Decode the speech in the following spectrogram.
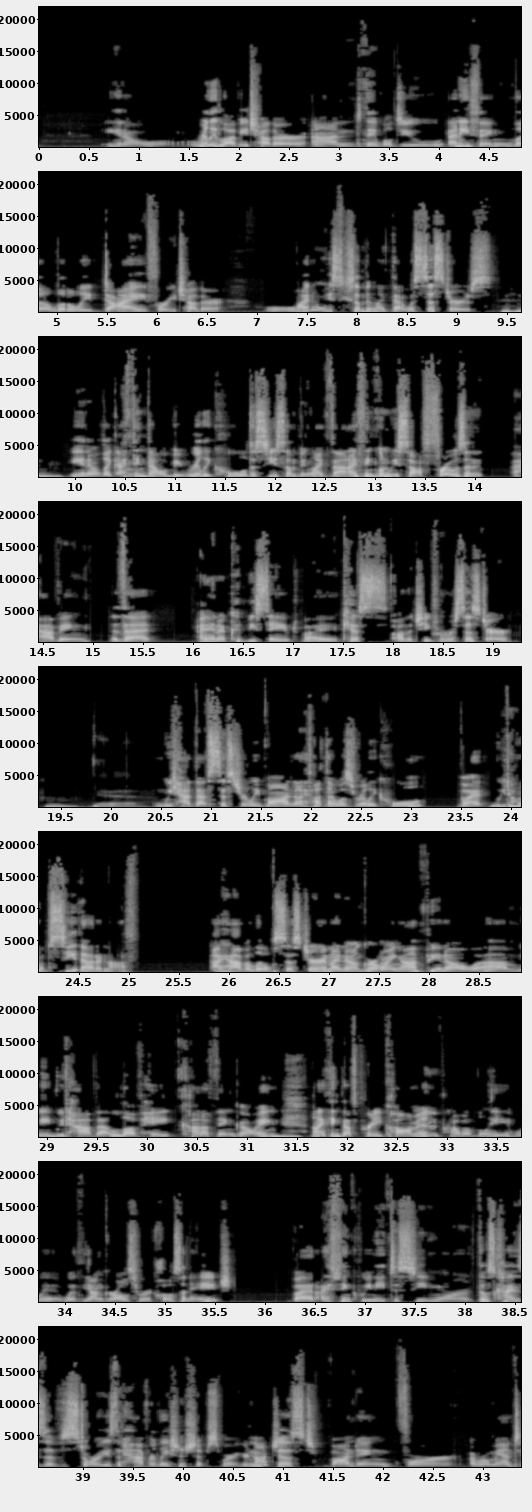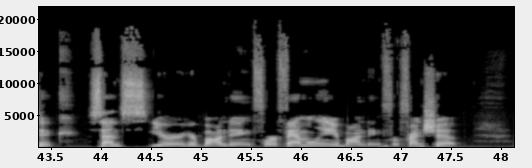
you know, really love each other, and they will do anything. They'll literally die for each other. Why don't we see something like that with sisters? Mm-hmm. You know, like I think that would be really cool to see something like that. I think when we saw Frozen having that Anna could be saved by a kiss on the cheek from her sister, Mhm. Yeah. we had that sisterly bond and i thought that was really cool but we don't see that enough i have a little sister and i know growing up you know um, we, we'd have that love-hate kind of thing going Mhm. and i think that's pretty common probably with, with young girls who are close in age but i think we need to see more of those kinds of stories that have relationships where you're not just bonding for a romantic sense you're you're bonding for family you're bonding for friendship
